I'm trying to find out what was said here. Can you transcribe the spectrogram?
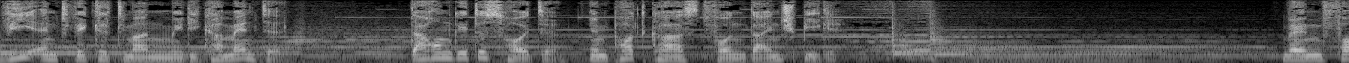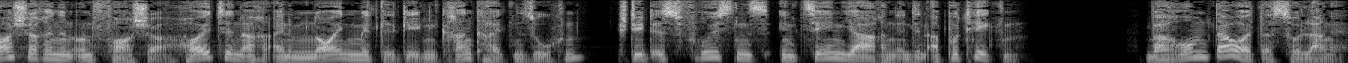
Wie entwickelt man Medikamente? Darum geht es heute im Podcast von Dein Spiegel. Wenn Forscherinnen und Forscher heute nach einem neuen Mittel gegen Krankheiten suchen, steht es frühestens in zehn Jahren in den Apotheken. Warum dauert das so lange?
